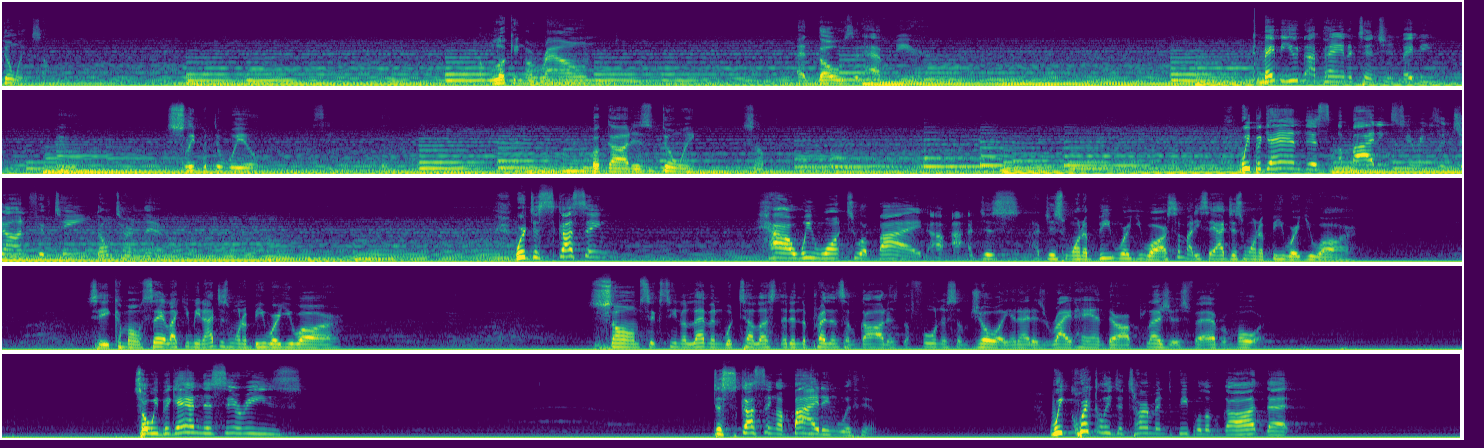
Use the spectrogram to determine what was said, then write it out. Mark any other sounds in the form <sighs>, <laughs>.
doing something. I'm looking around at those that have an ear. Maybe you're not paying attention. Maybe you sleep at the wheel. But God is doing something. We began this abiding series in John 15. Don't turn there. We're discussing how we want to abide. I, I just, I just want to be where you are. Somebody say, I just want to be where you are. See, come on, say it like you mean. I just want to be where you are. Psalm 16:11 would tell us that in the presence of God is the fullness of joy, and at his right hand there are pleasures forevermore. So we began this series discussing abiding with him. We quickly determined, people of God, that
